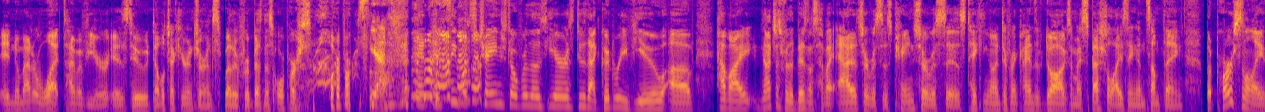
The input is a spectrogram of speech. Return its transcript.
eh, no matter what time of year, is to double check your insurance, whether for business or personal or personal, yes. and, and, see what's changed over those years. Do that good review of have I not just for the business, have I added services, changed services, taking on different kinds of dogs? Am I specializing in something? But personally,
